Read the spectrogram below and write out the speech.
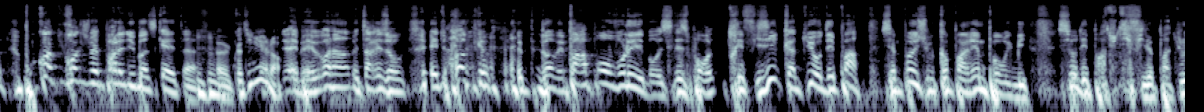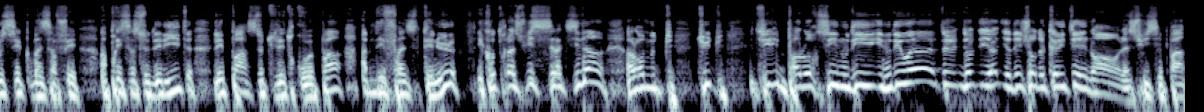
Pourquoi tu crois que je vais parler du basket Euh, continue alors. Eh ben voilà, mais t'as raison. Et donc, non mais par rapport au volet, bon, c'est des sports très physiques. Quand tu au départ, c'est un peu, je vais comparer un peu au rugby. Si au départ tu t'y files pas, tu le sais comment ça fait. Après ça se délite, les passes tu les trouves pas, en défense t'es nul. Et contre la Suisse c'est l'accident. Alors tu, Paolo Orsi nous dit, il nous dit ouais, il y, a- des joueurs de qualité. Non, la Suisse c'est pas,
